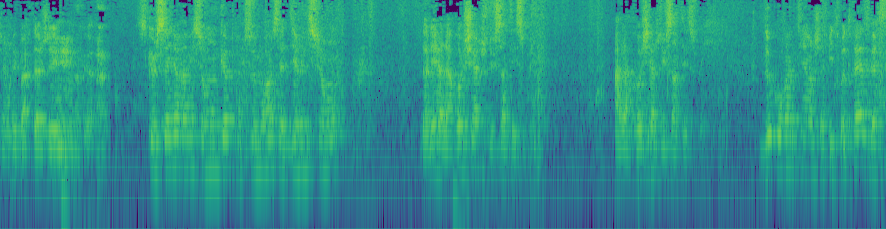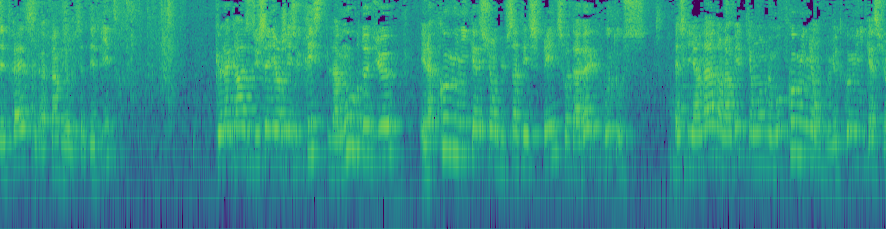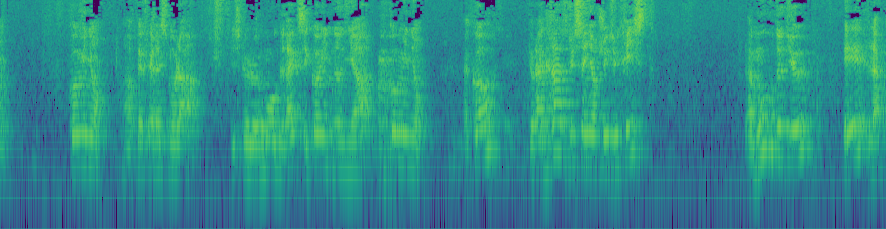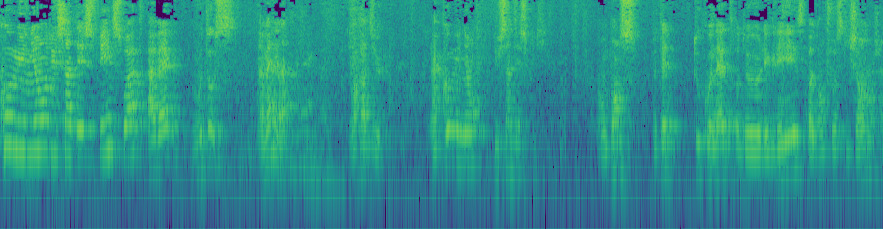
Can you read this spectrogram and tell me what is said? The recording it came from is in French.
J'aimerais partager donc, euh, ce que le Seigneur a mis sur mon cœur pour ce mois, cette direction d'aller à la recherche du Saint-Esprit. À la recherche du Saint-Esprit. 2 Corinthiens chapitre 13, verset 13, c'est la fin de cet épître. Que la grâce du Seigneur Jésus-Christ, l'amour de Dieu et la communication du Saint-Esprit soient avec vous tous. Est-ce qu'il y en a dans leur Bible qui ont le mot communion au lieu de communication? Communion. On va préférer ce mot-là, puisque le mot grec c'est koinonia, communion. D'accord Que la grâce du Seigneur Jésus-Christ, l'amour de Dieu et la communion du Saint-Esprit soient avec vous tous. Amen. Gloire à Dieu. La communion du Saint-Esprit. On pense peut-être tout connaître de l'Église, pas grand-chose qui change.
